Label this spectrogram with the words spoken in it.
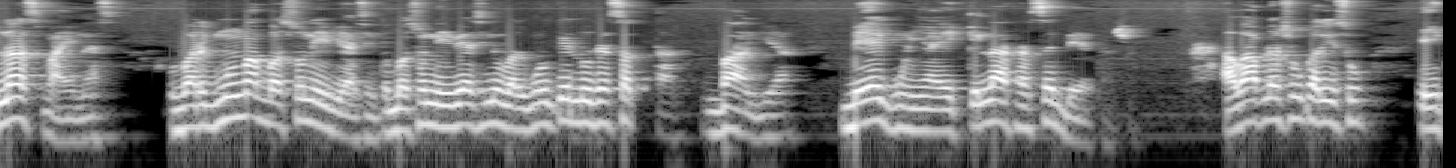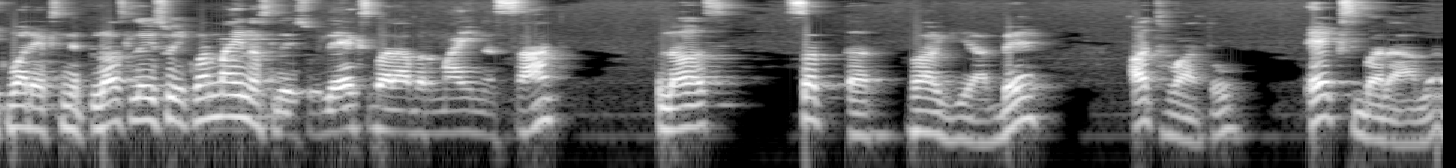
પ્લસ માઇનસ વર્ગમૂળમાં બસો નેવ્યાસી. તો બસો નેવ્યાસીનું વર્ગમૂળ કેટલું છે સત્તર ભાગ્યા બે ગુણ્યા એક. કેટલા થશે? બે થશે. હવે આપણે શું કરીશું? એકવાર એક્સને પ્લસ લઈશું, એકવાર માઇનસ લઈશું. એટલે એક્સ બરાબર માઇનસ સાત પ્લસ સત્તર ભાગ્યા બે. અથવા તો એક્સ બરાબર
